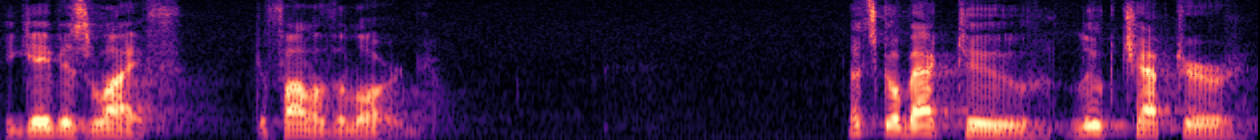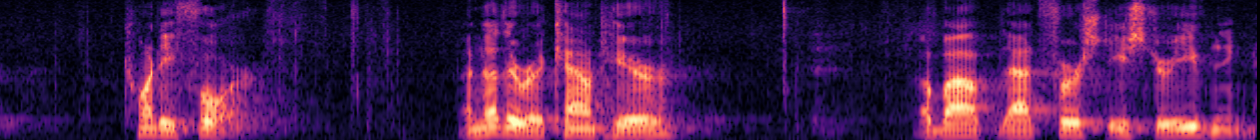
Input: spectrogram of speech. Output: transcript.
He gave his life to follow the Lord. Let's go back to Luke chapter 24. Another account here about that first Easter evening.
